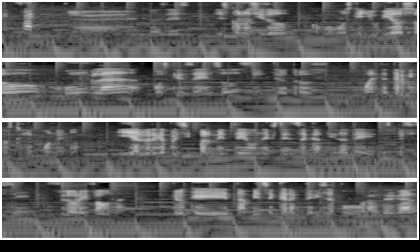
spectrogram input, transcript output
Exacto. Eh, es conocido como bosque lluvioso, jungla, bosques densos, entre otros buen de términos que le pone, ¿no? Y alberga principalmente una extensa cantidad de, de especies de flora y fauna. Creo que también se caracteriza por albergar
